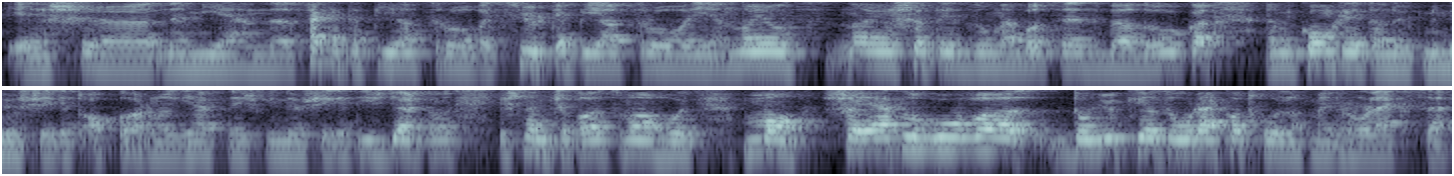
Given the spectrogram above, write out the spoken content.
és eh, nem ilyen fekete piacról, vagy szürke piacról, vagy ilyen nagyon, nagyon sötét zónából szerez be a dolgokat, ami konkrétan ők minőséget akarnak gyártani, és minőséget is gyártanak, és nem csak az van, hogy ma saját logóval dobjuk ki az órákat, holnap meg Rolex-el.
